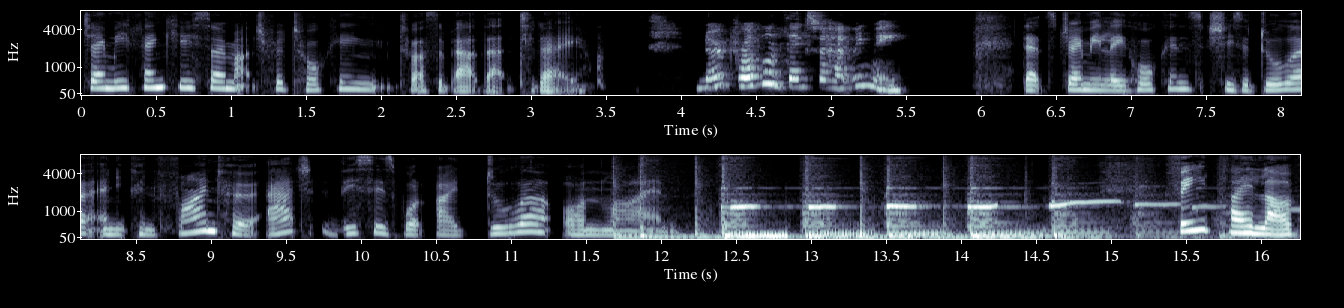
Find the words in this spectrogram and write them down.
Jamie, thank you so much for talking to us about that today. No problem. Thanks for having me. That's Jamie Lee Hawkins. She's a doula, and you can find her at This Is What I Doula online. Feed, Play, Love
